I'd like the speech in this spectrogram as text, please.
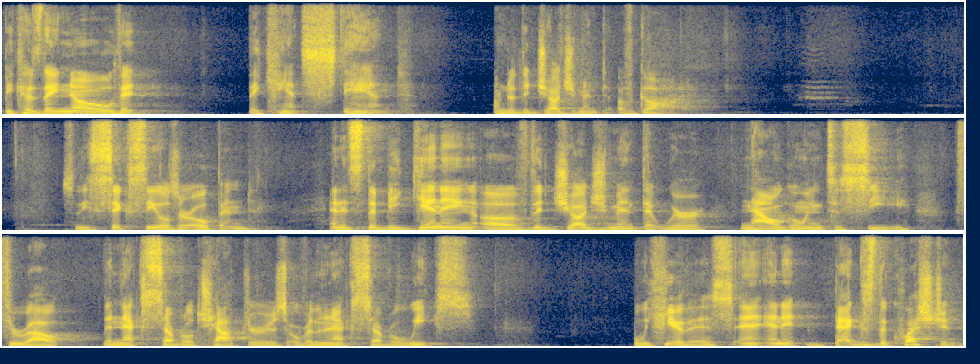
because they know that they can't stand under the judgment of God. So these six seals are opened, and it's the beginning of the judgment that we're now going to see throughout the next several chapters over the next several weeks. We hear this, and, it begs the question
